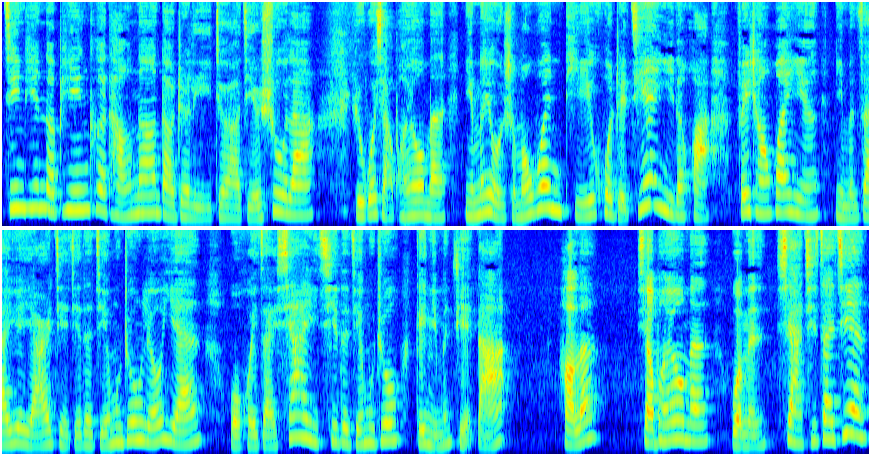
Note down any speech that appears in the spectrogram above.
今天的拼音课堂呢，到这里就要结束啦。如果小朋友们你们有什么问题或者建议的话，非常欢迎你们在月牙儿姐姐的节目中留言，我会在下一期的节目中给你们解答。好了。小朋友们，我们下期再见。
